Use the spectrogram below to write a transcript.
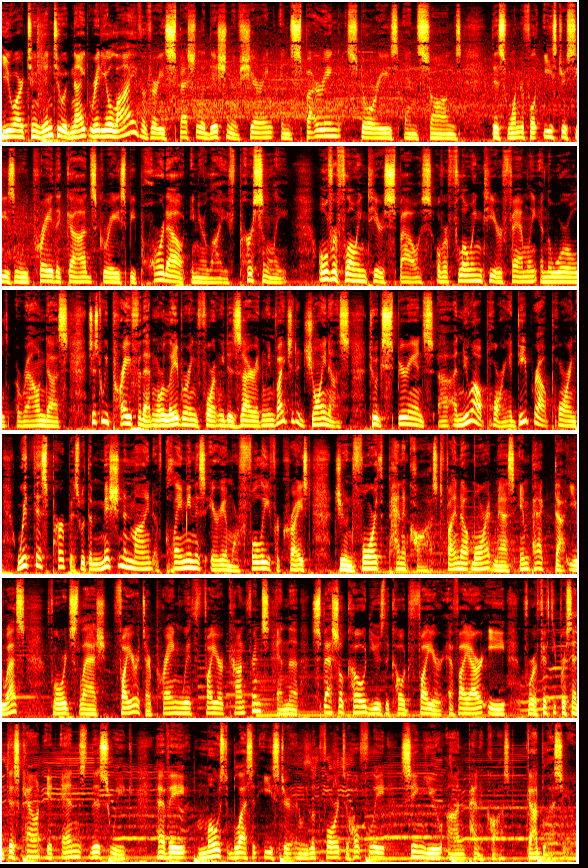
You are tuned in to Ignite Radio Live, a very special edition of sharing inspiring stories and songs. This wonderful Easter season, we pray that God's grace be poured out in your life personally, overflowing to your spouse, overflowing to your family and the world around us. Just we pray for that and we're laboring for it and we desire it. And we invite you to join us to experience uh, a new outpouring, a deeper outpouring with this purpose, with the mission in mind of claiming this area more fully for Christ. June 4th, Pentecost. Find out more at massimpact.us forward slash fire. It's our Praying with Fire conference. And the special code, use the code FIRE, F I R E, for a 50% discount. It ends this week. Have a most blessed Easter, and we look forward to hopefully seeing you on Pentecost. God bless you.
